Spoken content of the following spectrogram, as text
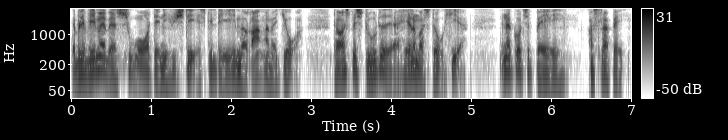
Jeg blev ved med at være sur over denne hysteriske læge med rang af major, der også besluttede, at jeg hellere må stå her, end at gå tilbage og slappe af.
